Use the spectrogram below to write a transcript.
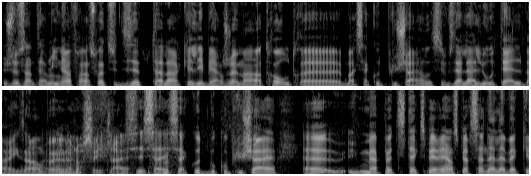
juste en terminant, François, tu disais tout à l'heure que l'hébergement, entre autres, euh, ben, ça coûte plus cher. Si vous allez à l'hôtel, par exemple, euh, c'est clair. Ça, ça, coûte beaucoup plus cher. ma petite expérience personnelle avec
